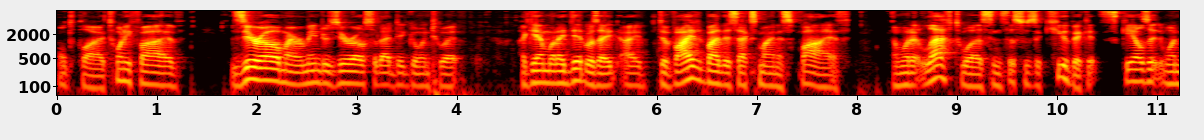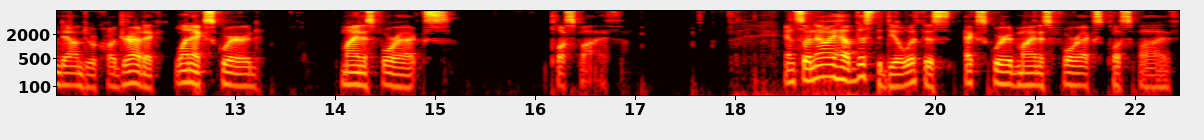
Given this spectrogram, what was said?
multiply 25, 0, my remainder 0, so that did go into it. Again, what I did was I, I divided by this x minus 5, and what it left was, since this was a cubic, it scales it one down to a quadratic, 1x squared minus 4x plus 5. And so now I have this to deal with, this x squared minus 4x plus 5.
